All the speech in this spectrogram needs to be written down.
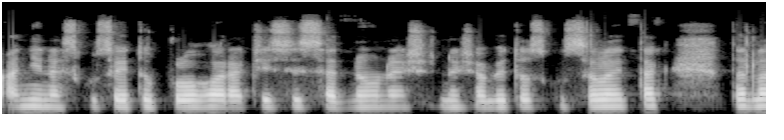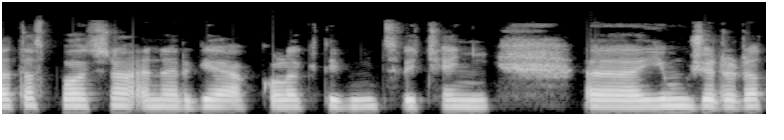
ani neskusí tu polohu, radši si sednou, než, než aby to zkusili, tak tahle ta společná energie a kolektivní cvičení eh, jí může dodat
